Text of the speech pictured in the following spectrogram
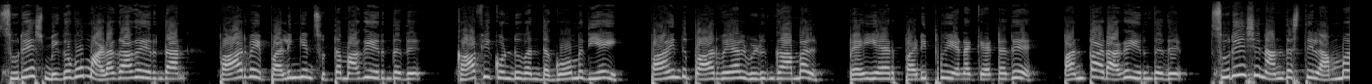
சுரேஷ் மிகவும் அழகாக இருந்தான். பார்வை பளிங்கின் சுத்தமாக இருந்தது. காஃபி கொண்டு வந்த கோமதியை பாய்ந்து பார்வையால் விழுங்காமல் பெயர் படிப்பு என கேட்டது பண்பாடாக இருந்தது. சுரேஷின் அந்தஸ்தில் அம்மா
